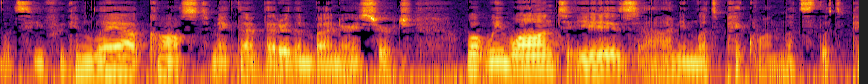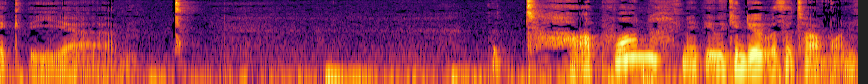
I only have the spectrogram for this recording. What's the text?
Let's see if we can lay out costs to make that better than binary search. What we want is, I mean, let's pick one. Let's let's pick the um, the top one. Maybe we can do it with the top one.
